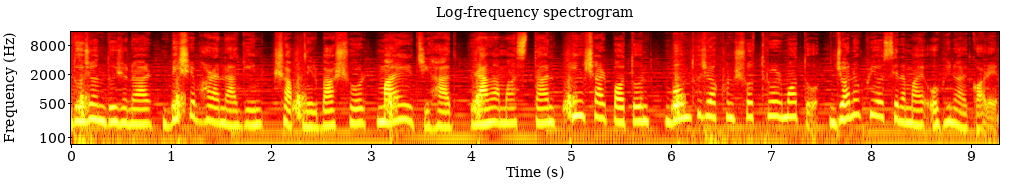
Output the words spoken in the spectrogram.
দুজন দুজনার বিষে ভরা নাগিন, স্বপ্নের বাসর, মায়ের জিহাদ রাঙামাস্তান হিংসার পতন, বন্ধু যখন শত্রুর মতো জনপ্রিয় সিনেমায় অভিনয় করেন।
